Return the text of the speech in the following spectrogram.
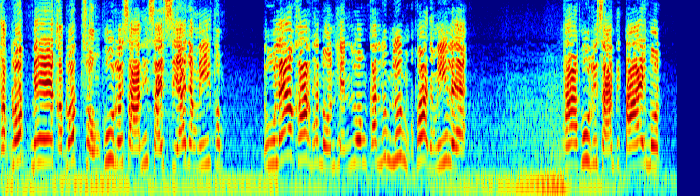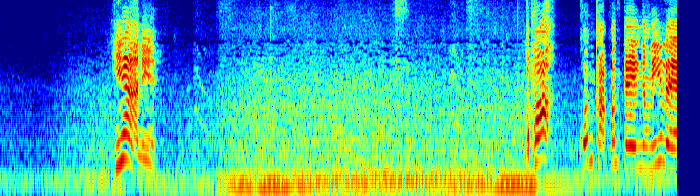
ขับรถเมย์ ขับรถส่งผู้โดยสารนิสัยเสียอย่างนี้ ดูแล้วข้างถนนเห็นลงกันลืมๆก็เพราะอย่างนี้แหละ พาผู้โดยสารไปตายหมด เฮียนี่ ก็เพราะคนขับมันเก่งอย่างนี้แหละ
